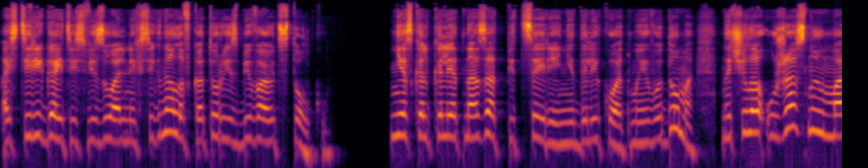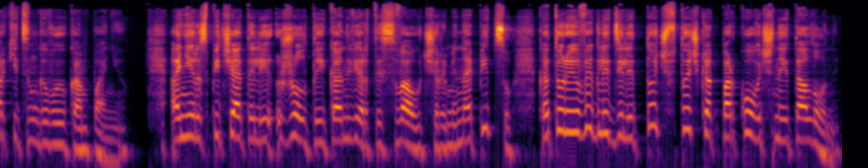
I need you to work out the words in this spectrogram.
Остерегайтесь визуальных сигналов, которые сбивают с толку. Несколько лет назад пиццерия недалеко от моего дома начала ужасную маркетинговую кампанию. Они распечатали желтые конверты с ваучерами на пиццу, которые выглядели точь-в-точь точь как парковочные талоны,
